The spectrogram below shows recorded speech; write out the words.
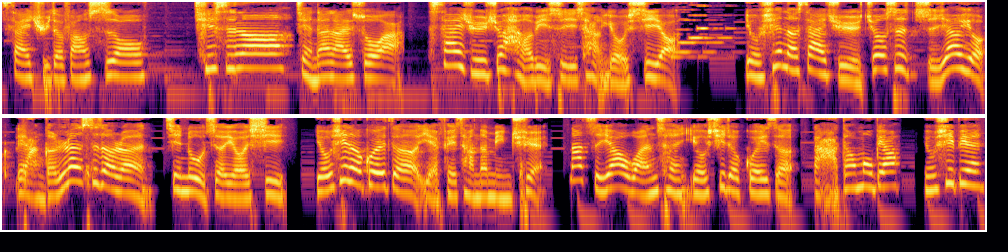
赛局的方式哦。其实呢，简单来说啊，赛局就好比是一场游戏哦。有限的赛局就是只要有两个认识的人进入这游戏，游戏的规则也非常的明确。那只要完成游戏的规则，达到目标，游戏便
